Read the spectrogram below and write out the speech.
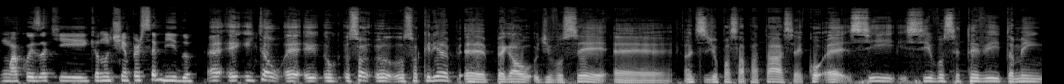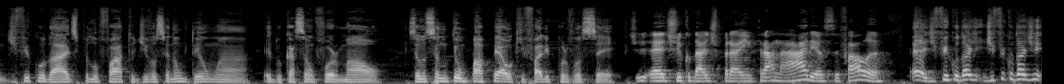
uma coisa que, que eu não tinha percebido. É, então, é, eu, eu, só, eu, só queria é, pegar o de você, é, antes de eu passar pra Tássia, é, se, se você teve também dificuldades pelo fato de você não ter uma educação formal, se você não tem um papel que fale por você. É dificuldade para entrar na área, você fala? É, dificuldade, dificuldade,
